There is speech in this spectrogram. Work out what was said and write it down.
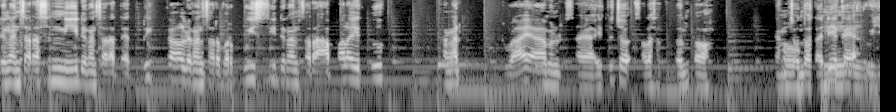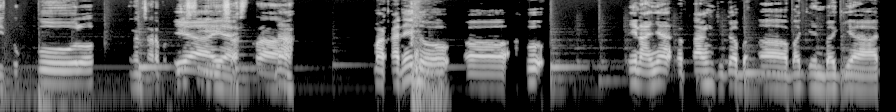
dengan cara seni dengan cara teatrikal dengan cara berpuisi dengan cara apalah itu sangat berbahaya menurut saya. Itu salah satu contoh. Yang contoh tadi ya kayak uji tukul dengan cara berpuisi Iya, iya. sastra. Nah, makanya itu eh, aku ini nanya tentang juga eh, bagian-bagian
